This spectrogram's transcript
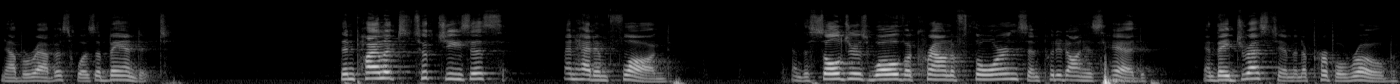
Now Barabbas was a bandit. Then Pilate took Jesus and had him flogged. And the soldiers wove a crown of thorns and put it on his head, and they dressed him in a purple robe.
